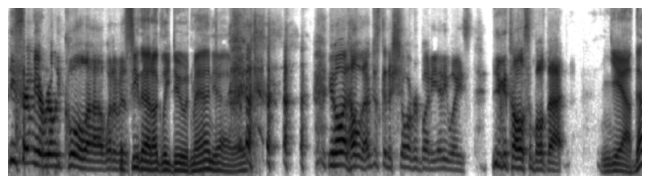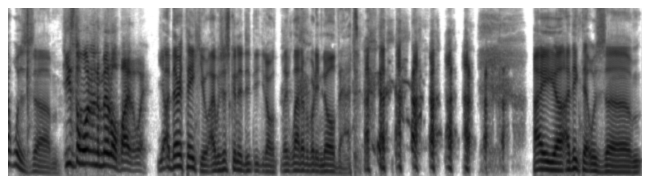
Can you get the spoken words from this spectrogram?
He sent me a really cool uh, one of Let's his. see that ugly dude, man. Yeah, right. You know what? Hell, I'm just going to show everybody, anyways. You can tell us about that. yeah, that was. um He's the one in the middle, by the way. Yeah, there. Thank you. I was just gonna, you know, like, let everybody know that. I uh, I think that was um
